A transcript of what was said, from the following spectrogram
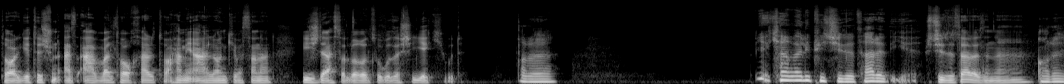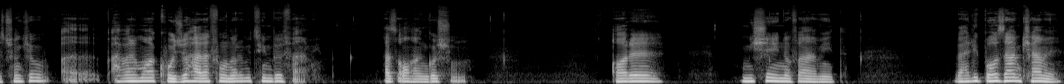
تارگتشون از اول تا آخر تا همین الان که مثلا 18 سال به تو گذشته یکی بوده. آره. یکم ولی پیچیده تره دیگه. پیچیده تر از نه آره چون که اول ما کجا هدف اونا رو می‌تونیم بفهمیم. از آهنگاشون. آره میشه اینو فهمید. ولی بازم کمه.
